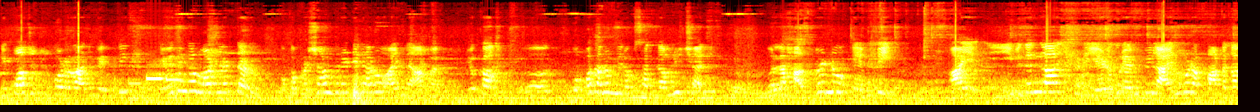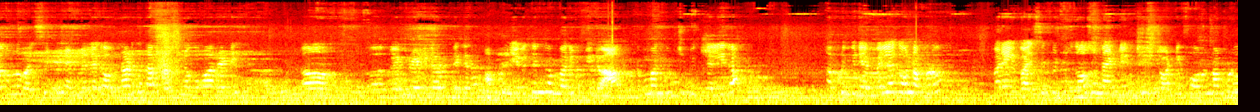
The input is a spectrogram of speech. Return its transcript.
డిపాజిట్లు కూడా రాని వ్యక్తి ఏ విధంగా మాట్లాడతాడు. ఒక ప్రశాంత్ రెడ్డి గారు ఆయన ఆమె యొక్క గొప్పతనం మీరు ఒకసారి గమనించాలి వాళ్ళ హస్బెండ్ ఒక ఎంపీ ఈ విధంగా ఇక్కడ ఏడుగురు ఎంపీలు ఆయన కూడా పాతకాలంలో వైసీపీ ఎమ్మెల్యేగా ఉన్నాడు కదా కృష్ణ కుమార్ రెడ్డి. వెంకరెడ్డి గారి దగ్గర. అప్పుడు ఏ విధంగా మరి మీరు ఆ కుటుంబం గురించి మీకు తెలియదా అప్పుడు మీరు ఎమ్మెల్యేగా ఉన్నప్పుడు మరి వైసీపీ టూ థౌజండ్ నైన్టీన్ నుంచి ట్వంటీ ఫోర్ ఉన్నప్పుడు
